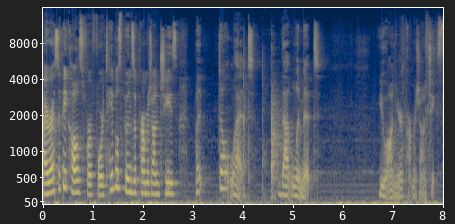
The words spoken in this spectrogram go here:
My recipe calls for four tablespoons of Parmesan cheese, but don't let that limit you on your Parmesan cheese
